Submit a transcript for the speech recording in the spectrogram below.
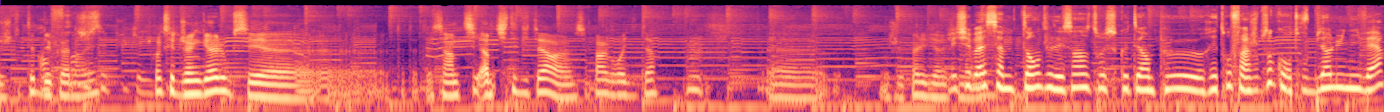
je dis peut-être des France, je conneries. sais plus quel- Je crois que c'est Jungle ou que c'est. euh, C'est un petit, un petit éditeur, c'est pas un gros éditeur. Mm. Euh, je vais pas les vérifier. Mais je sais pas, ça me tente le dessin, ce côté un peu rétro. Enfin, j'ai l'impression qu'on retrouve bien l'univers.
